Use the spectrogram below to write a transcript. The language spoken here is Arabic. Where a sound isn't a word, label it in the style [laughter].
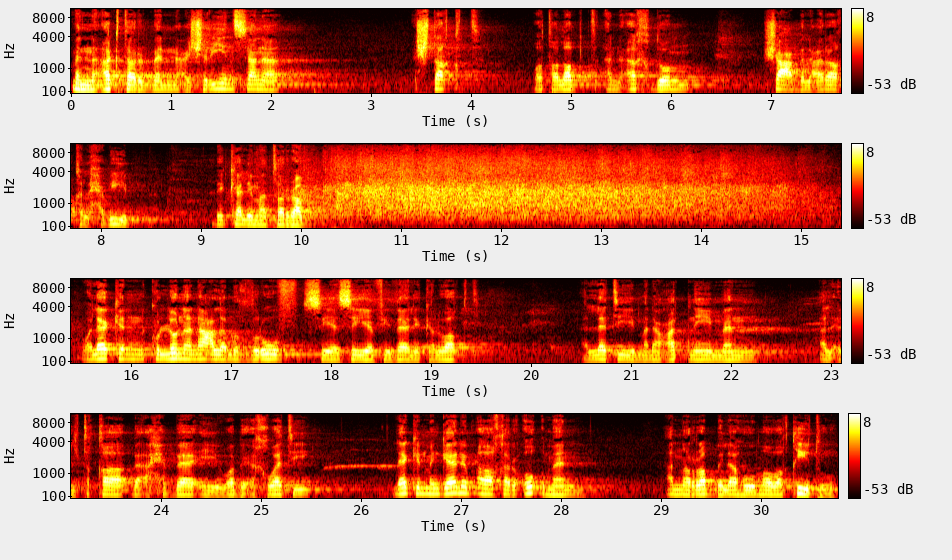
من أكثر من عشرين سنة اشتقت وطلبت أن أخدم شعب العراق الحبيب بكلمة الرب. ولكن كلنا نعلم الظروف السياسية في ذلك الوقت التي منعتني من الالتقاء بأحبائي وبإخوتي لكن من جانب آخر أؤمن أن الرب له مواقيته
